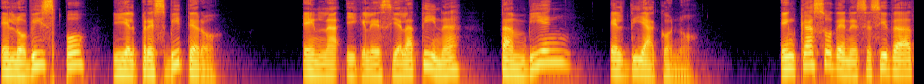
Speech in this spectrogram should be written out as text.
el obispo y el presbítero. En la Iglesia Latina, también el diácono. En caso de necesidad,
